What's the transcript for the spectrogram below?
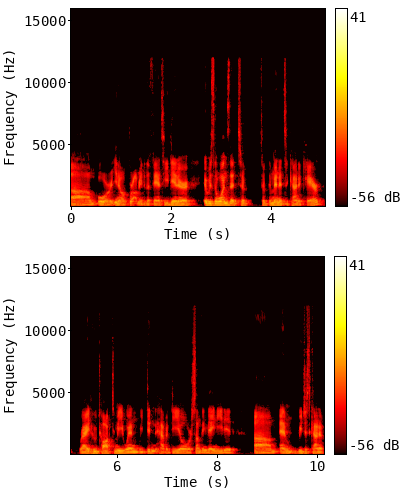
um, or, you know, brought me to the fancy dinner. It was the ones that took took the minute to kind of care, right? Who talked to me when we didn't have a deal or something they needed. Um, and we just kind of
